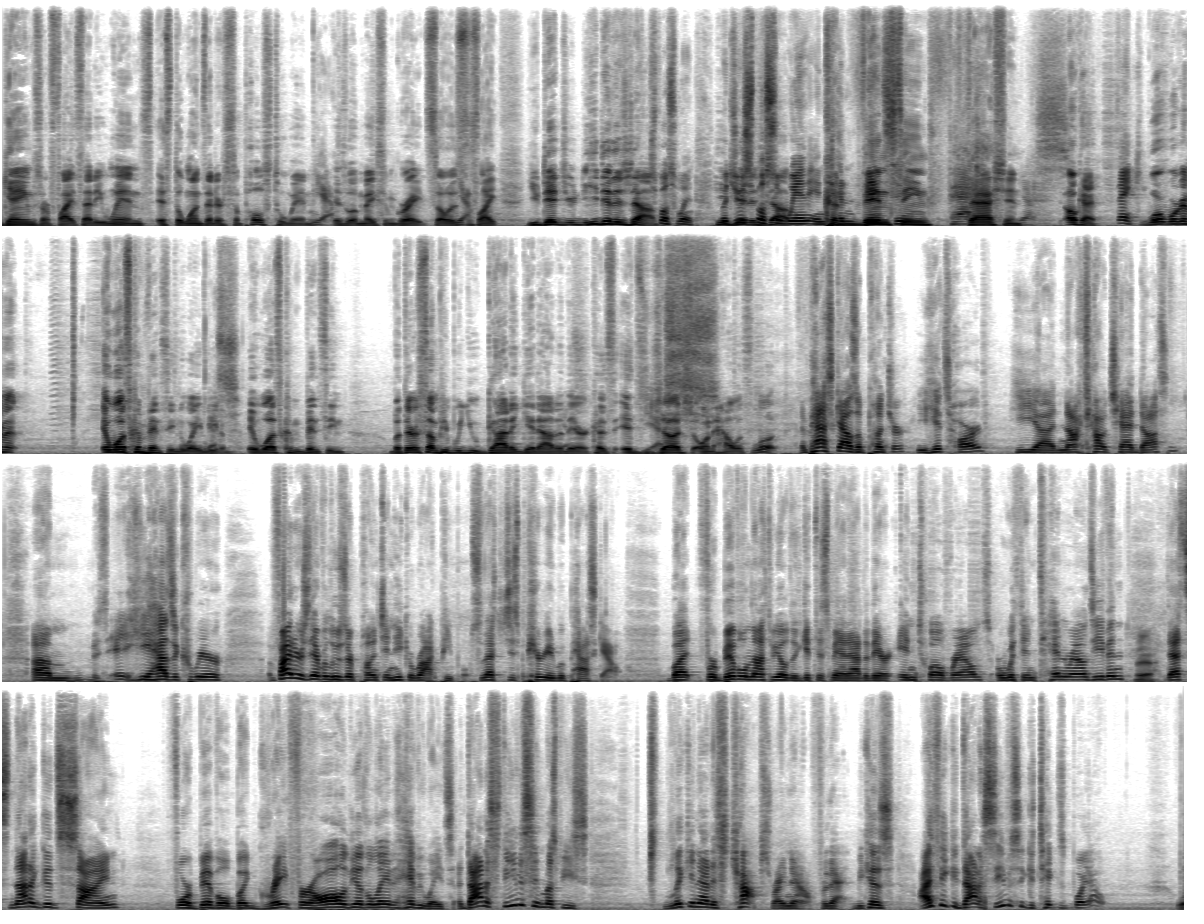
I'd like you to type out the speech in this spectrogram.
games or fights that he wins. It's the ones that are supposed to win. Yeah. is what makes him great. So it's Yeah. just like you did. You he did his job. supposed to win, He but you're supposed to win in convincing, fashion. fashion. Yes. Okay, Thank you. we're, we're gonna. It was convincing the way he beat Yes. him. It was convincing. But there's some people you got to get out of there because it's Yes. judged on how it's looked. And Pascal's a puncher. He hits hard. He uh, knocked out Chad Dawson. Um, he has a career. Fighters never lose their punch, and he can rock people. So that's just period with Pascal. But for Bivol not to be able to get this man out of there in 12 rounds or within 10 rounds, even, Yeah. that's not a good sign for Bivol, but great for all of the other late heavyweights. Adonis Stevenson must be licking at his chops right now for that because I think Adonis Stevenson could take this boy out.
